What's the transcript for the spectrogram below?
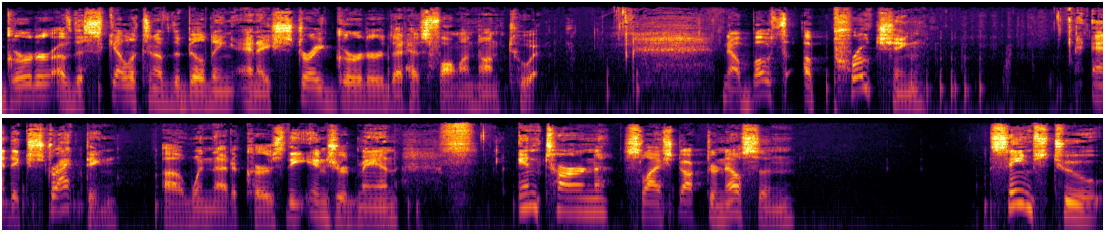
girder of the skeleton of the building and a stray girder that has fallen onto it. Now, both approaching and extracting uh, when that occurs, the injured man intern slash Dr. Nelson seems to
